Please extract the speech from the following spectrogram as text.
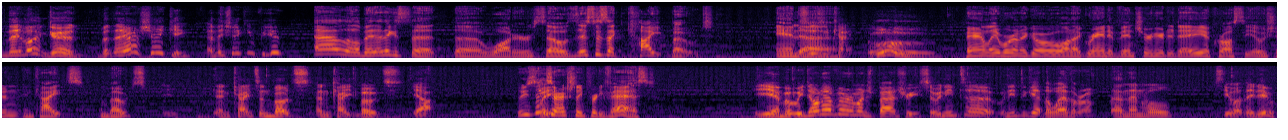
They look good, but they are shaking. Are they shaking for you? A little bit. I think it's the, the water. So this is a kite boat. And this uh, is a cat. Ooh. apparently we're going to go on a grand adventure here today across the ocean in kites and boats. And kites and boats and kite boats. Yeah. These things Wait. are actually pretty fast. Yeah, but we don't have very much battery, so we need to we need to get the weather up, and then we'll see what they do.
